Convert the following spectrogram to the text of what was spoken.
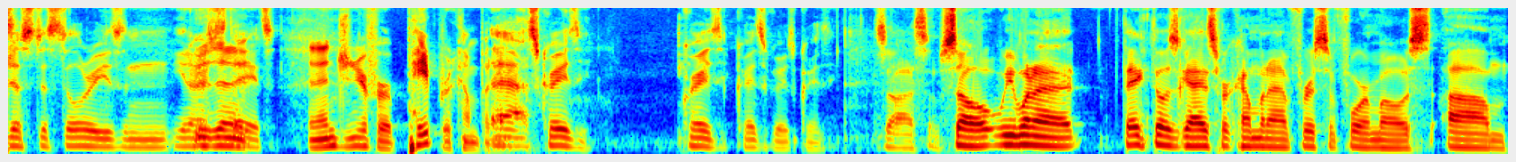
largest distilleries in the He United was an, States. an engineer for a paper company. Yeah, it's crazy, crazy, crazy, crazy, crazy. It's awesome. So we want to thank those guys for coming on first and foremost. Um,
